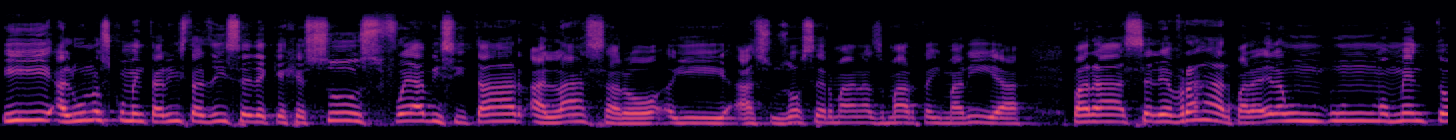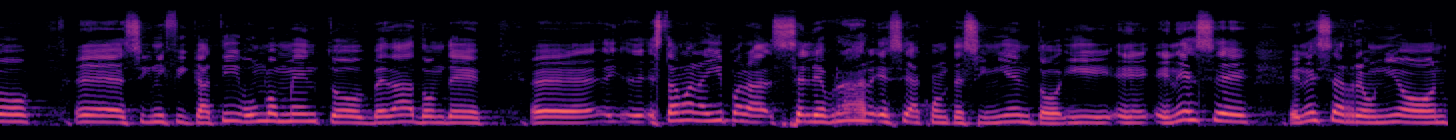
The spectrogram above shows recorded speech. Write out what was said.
Y algunos comentaristas dicen de que Jesús fue a visitar a Lázaro y a sus dos hermanas Marta y María para celebrar, para era un, momento eh, significativo, un momento, ¿verdad?, donde eh, estaban ahí para celebrar ese acontecimiento y eh, en, ese, en esa reunión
